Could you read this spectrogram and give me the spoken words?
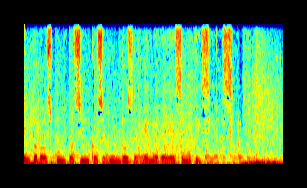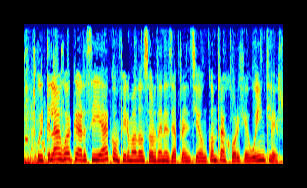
102.5 segundos de MBS Noticias. Huitlagua García confirma dos órdenes de aprehensión contra Jorge Winkler.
